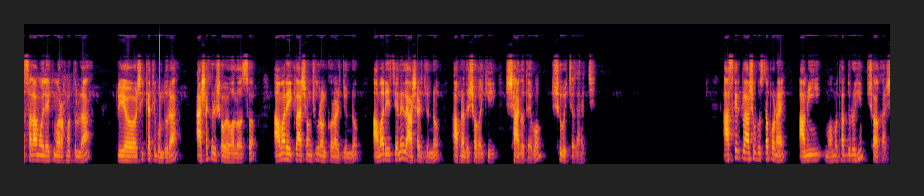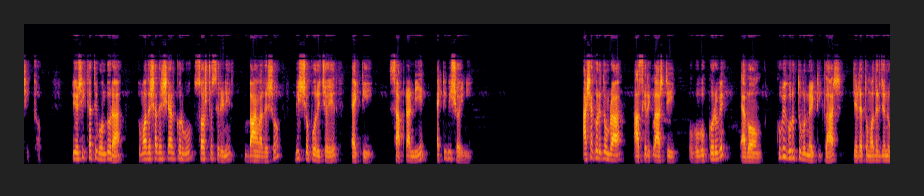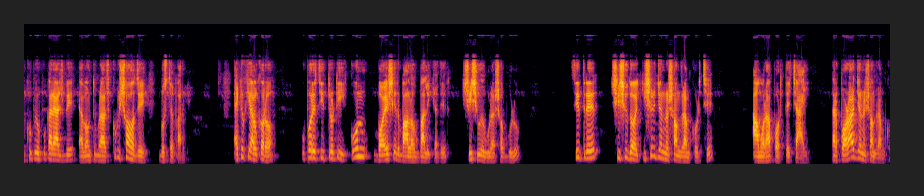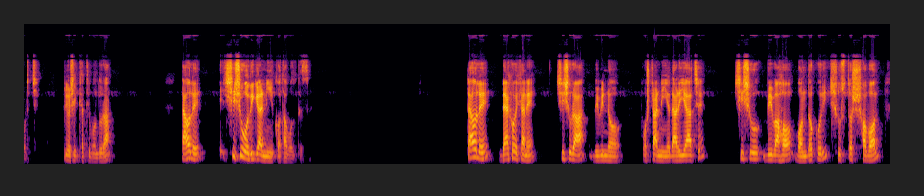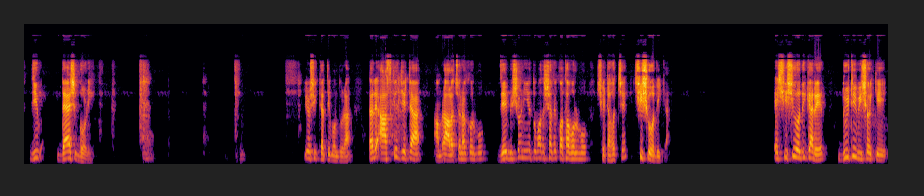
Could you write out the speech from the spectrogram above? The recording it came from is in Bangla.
আসসালামু আলাইকুম রহমতুল্লাহ প্রিয় শিক্ষার্থী বন্ধুরা, আশা করি সবাই ভালো আছো। আমার এই ক্লাসে অংশগ্রহণ করার জন্য, আমার এই চ্যানেলে আসার জন্য আপনাদের সবাইকে স্বাগত এবং শুভেচ্ছা জানাচ্ছি। আজকের ক্লাস উপস্থাপনায় আমি মোহাম্মদ আব্দুর রহিম, সহকার শিক্ষক। প্রিয় শিক্ষার্থী বন্ধুরা, তোমাদের সাথে শেয়ার করব ষষ্ঠ শ্রেণির বাংলাদেশ ও বিশ্ব পরিচয়ের একটি সাপ্টার নিয়ে, একটি বিষয় নিয়ে। আশা করি তোমরা আজকের ক্লাসটি উপভোগ করবে এবং খুবই গুরুত্বপূর্ণ একটি ক্লাস যেটা তোমাদের জন্য খুবই উপকারে আসবে এবং তোমরা খুবই সহজে বুঝতে পারবে। একটু খেয়াল করো, উপরে চিত্রটি কোন বয়সের বালক বালিকাদের, শিশু এগুলা সবগুলো? চিত্রের শিশুদয় কিসের জন্য সংগ্রাম করছে? আমরা পড়তে চাই, তার পড়ার জন্য সংগ্রাম করছে। প্রিয় শিক্ষার্থী বন্ধুরা, তাহলে শিশু অধিকার নিয়ে কথা বলতেছে। তাহলে দেখো এখানে শিশুরা বিভিন্ন পোস্টার নিয়ে দাঁড়িয়ে আছে। শিশু বিবাহ বন্ধ করি, সুস্থ, সবল, জীব, দেশ গড়ি। প্রিয় শিক্ষার্থী বন্ধুরা, তাহলে আজকে যেটা আমরা আলোচনা করব, যে বিষয় নিয়ে তোমাদের সাথে কথা বলব, সেটা হচ্ছে শিশু অধিকার। এই শিশু অধিকারের দুইটি বিষয়কে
